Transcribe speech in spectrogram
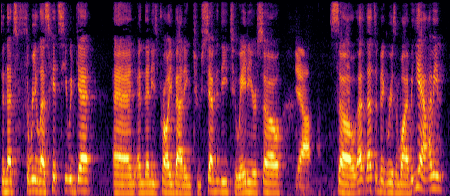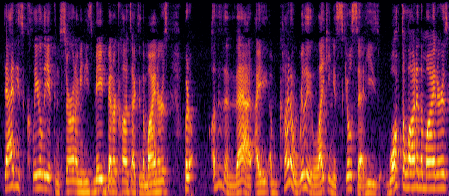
then that's three less hits he would get, and and then he's probably batting 270, 280 or so. Yeah. So that, that's a big reason why. But yeah, I mean, that is clearly a concern. I mean, he's made better contact in the minors, but other than that, I am kind of really liking his skill set. He's walked a lot in the minors.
